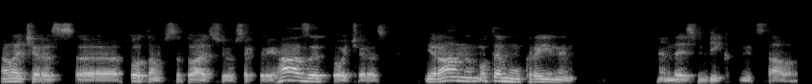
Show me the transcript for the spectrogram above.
але через е, то там ситуацію в секторі Гази, то через Іран, ну тему України десь в бік відставили.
